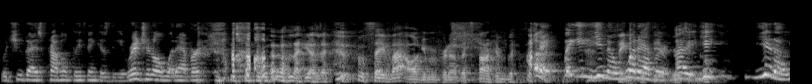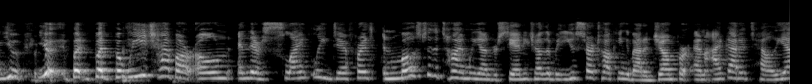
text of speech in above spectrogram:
which you guys probably think is the original, whatever. we'll save that argument for another time. okay, but you know, whatever. Uh, you, you know, you, you, but, but, but we each have our own, and they're slightly different. And most of the time, we understand each other. But you start talking about a jumper, and I got to tell you,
